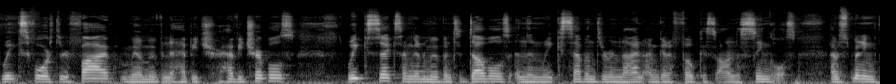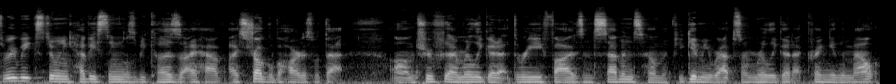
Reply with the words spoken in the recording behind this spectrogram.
Weeks four through five, I'm going to move into heavy heavy triples. Week six, I'm going to move into doubles, and then week seven through nine, I'm going to focus on singles. I'm spending three weeks doing heavy singles because I have I struggle the hardest with that. Um, truthfully, I'm really good at three, fives, and sevens. Um, if you give me reps, I'm really good at cranking them out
